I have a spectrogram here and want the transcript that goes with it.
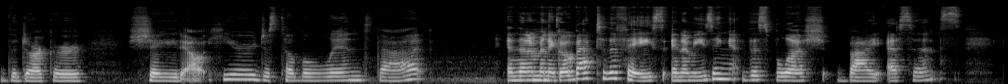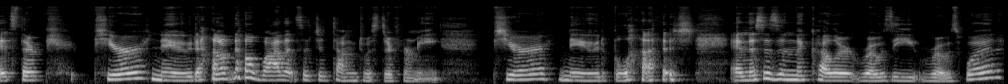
the darker shade out here just to blend that. And then I'm going to go back to the face and I'm using this blush by Essence. It's their Pure Nude. I don't know why that's such a tongue twister for me. Pure Nude Blush. And this is in the color Rosy Rosewood.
